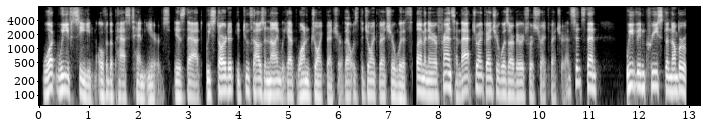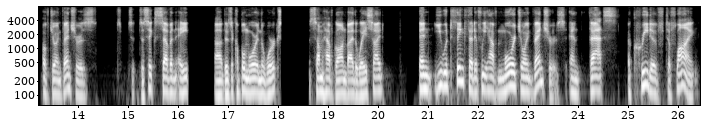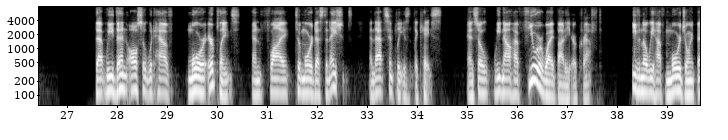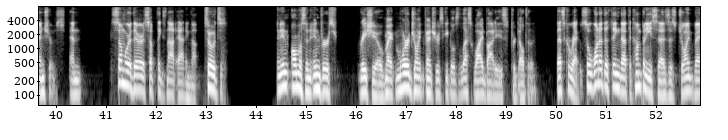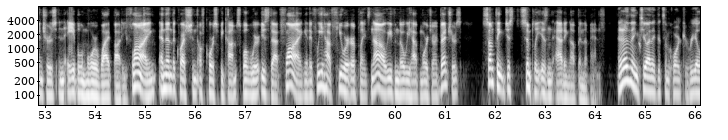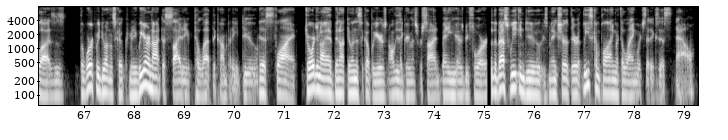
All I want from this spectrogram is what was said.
what we've seen over the past 10 years is that we started in 2009, we had one joint venture. That was the joint venture with Lemon Air France. And that joint venture was our very first joint venture. And since then, we've increased the number of joint ventures to, to six, seven, eight. Uh, there's a couple more in the works. Some have gone by the wayside. And you would think that if we have more joint ventures and that's accretive to flying, that we then also would have more airplanes and fly to more destinations. And that simply isn't the case. And so we now have fewer wide body aircraft, even though we have more joint ventures. And somewhere there, something's not adding up. So it's an in, almost an inverse ratio. My more joint ventures equals less wide bodies for Delta. That's correct. So one of the things that the company says is joint ventures enable more wide body flying. And then the question, of course, becomes, well, where is that flying? And if we have fewer airplanes now, even though we have more joint ventures, something just simply isn't adding up in the math. Another thing too, I think that's important to realize is the work we do on the scope committee, we are not deciding to let the company do this flying. George and I have been doing this a couple years and all these agreements were signed many years before. So the best we can do is make sure that they're at least complying with the language that exists now.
